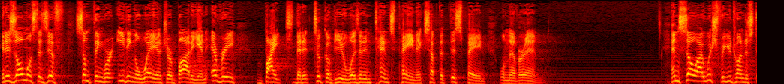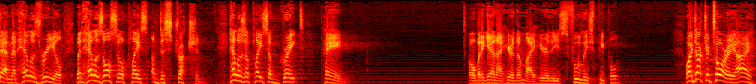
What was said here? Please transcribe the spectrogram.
It is almost as if something were eating away at your body, and every bite that it took of you was an intense pain, except that this pain will never end. And so I wish for you to understand that hell is real, but hell is also a place of destruction. Hell is a place of great pain. Oh, but again, I hear them. I hear these foolish people. Why, Dr. Torrey, I,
